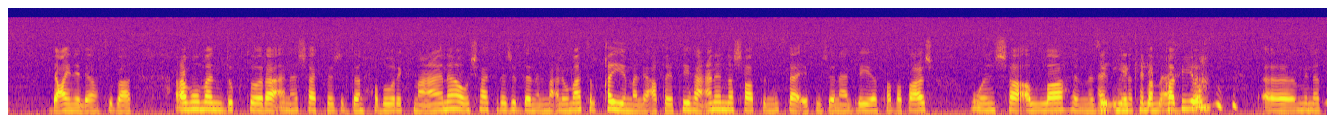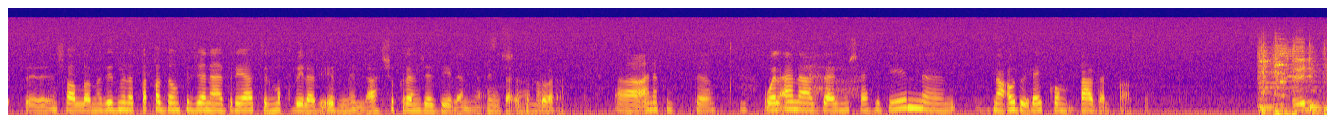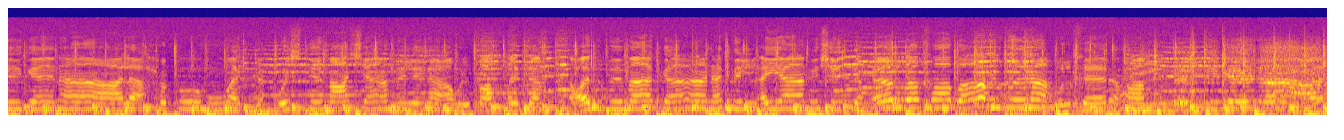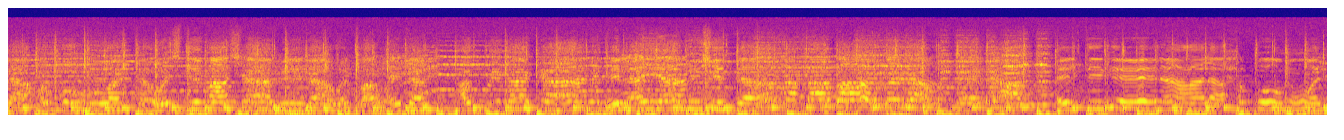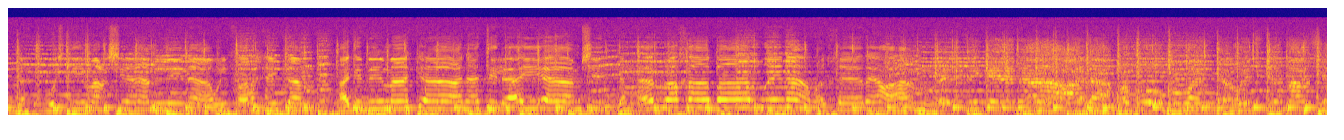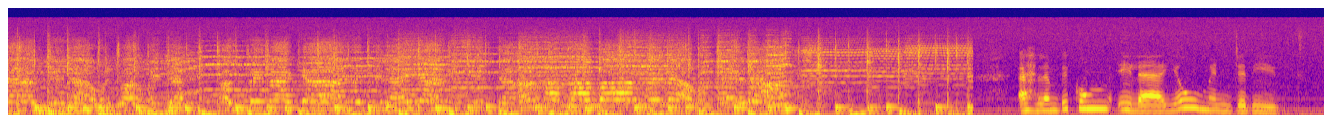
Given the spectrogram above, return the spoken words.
بعين الاعتبار. عموما دكتورة أنا شاكرة جدا حضورك معنا وشاكرة جدا المعلومات القيمة اللي أعطيتيها عن النشاط النسائي في الجنادرية 17 وإن شاء الله مزيد من التقدم. آه، من إن شاء الله مزيد من التقدم في الجنادريات المقبلة بإذن الله. شكرا جزيلا يا دكتورة. آه، أنا كنت والآن أعزائي المشاهدين نعود إليكم بعد الفاصل. التقينا على حب ومودة واجتماع شاملنا والفرح تم. عقب ما كانت الأيام شدة الرخاء برضنا والخير عم. التقينا على حب ومودة واجتماع شاملنا والفرح تم. عقب ما كانت الأيام شدة الرخاء عقب ما كانت الأيام شدة. الرخا برضنا والخير عم التقينا على حب وموده واجتماع شملنا والفرح جل عقب ما كانت الأيام شدة. الرخا برضنا والخير عم أهلا بكم إلى يوم جديد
